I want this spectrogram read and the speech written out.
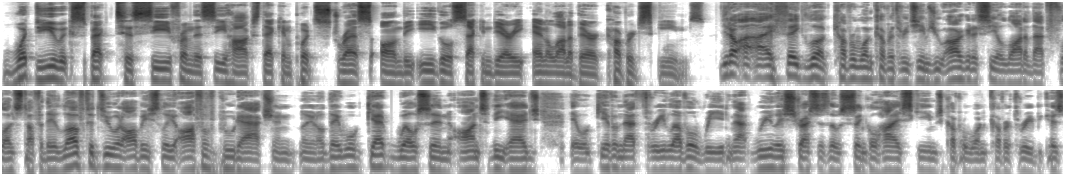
What do you expect to see from the Seahawks that can put stress on the Eagles? Secondary and a lot of their coverage schemes. You know, I, I think, look, cover one, cover three teams, you are going to see a lot of that flood stuff. And they love to do it, obviously, off of boot action. You know, they will get Wilson onto the edge. They will give him that three level read. And that really stresses those single high schemes, cover one, cover three, because,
